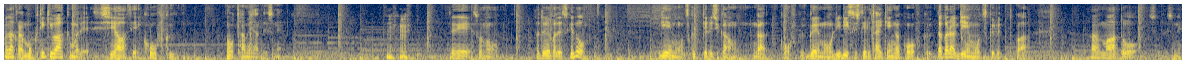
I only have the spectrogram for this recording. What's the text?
まあだから目的はあくまで幸せ幸福のためなんですね。でその例えばですけどゲームを作ってる時間が幸福。ゲームをリリースしてる体験が幸福。だからゲームを作るとか。あまああとそうですね。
